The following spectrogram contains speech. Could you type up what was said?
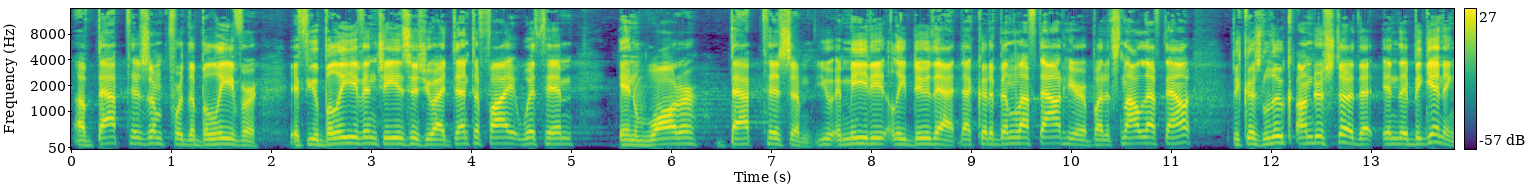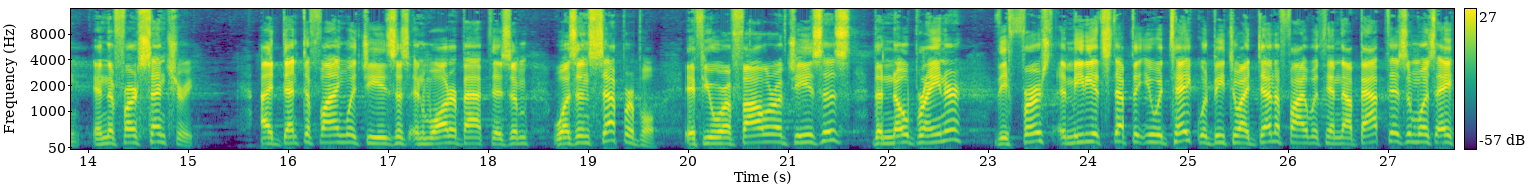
of baptism for the believer. If you believe in Jesus, you identify with him in water baptism. You immediately do that. That could have been left out here, but it's not left out because Luke understood that in the beginning, in the first century, identifying with Jesus in water baptism was inseparable. If you were a follower of Jesus, the no brainer, the first immediate step that you would take would be to identify with him. Now, baptism was a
